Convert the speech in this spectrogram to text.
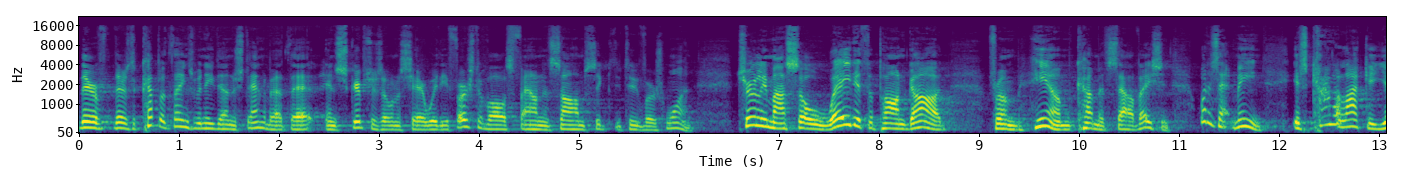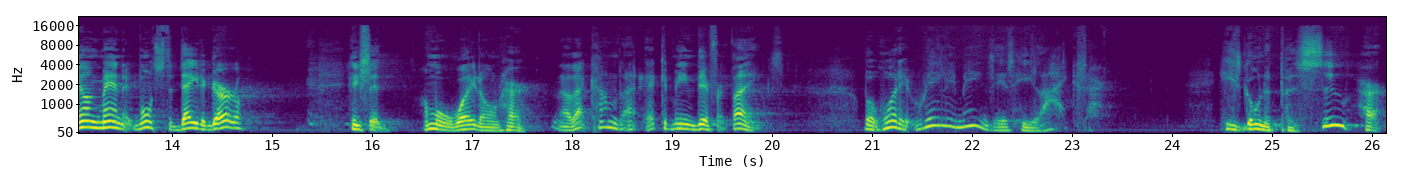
there, there's a couple of things we need to understand about that in scriptures I want to share with you. First of all, it's found in Psalm 62, verse 1. Truly, my soul waiteth upon God, from him cometh salvation. What does that mean? It's kind of like a young man that wants to date a girl. He said, I'm going to wait on her. Now, that, comes, that could mean different things. But what it really means is he likes her. He's going to pursue her.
